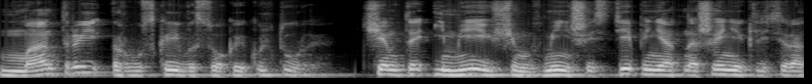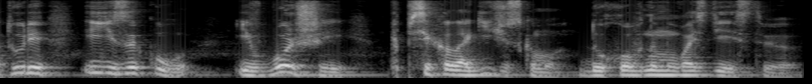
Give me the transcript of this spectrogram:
мантрой русской высокой культуры – чем-то имеющим в меньшей степени отношение к литературе и языку, и в большей – к психологическому, духовному воздействию.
